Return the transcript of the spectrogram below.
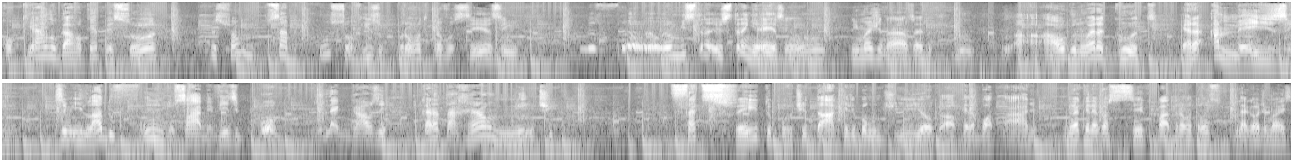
qualquer lugar, qualquer pessoa, o pessoal, sabe, com um sorriso pronto para você, assim, eu, eu, eu me estra, eu estranhei, assim, eu não, não imaginava, sabe? Não, algo não era good, era amazing. Assim, e lá do fundo, sabe? Vinha assim, pô, que legal, assim, o cara tá realmente satisfeito por te dar aquele bom dia ou aquela boa tarde. Não é aquele negócio seco padrão. Então isso é legal demais.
